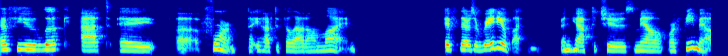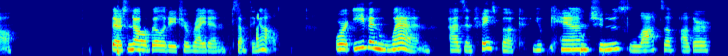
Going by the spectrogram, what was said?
If you look at a, a form that you have to fill out online, if there's a radio button and you have to choose male or female, there's no ability to write in something else. Or even when as in Facebook, you can choose lots of other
